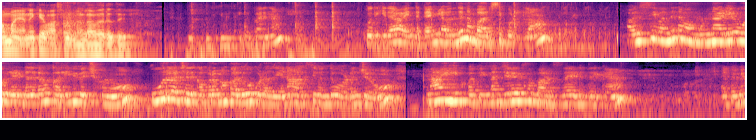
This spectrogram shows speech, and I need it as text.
ஆமாம் எனக்கே வாசனை நல்லா வருது. பாருங்க. கொதிக்குதா? இந்த டைம்ல வந்து நம்ம அரிசி போட்டுக்கலாம். அரிசி வந்து நம்ம முன்னாடியே ஒரு ரெண்டு தடவை கழுவி வச்சுக்கணும். ஊற வச்சதுக்கு அப்புறமா கழுவக்கூடாது ஏன்னா அரிசி வந்து உடஞ்சிரும். நான் இன்னைக்கு பார்த்தீங்கன்னா ஜீரக சம்பா அரிசி தான் எடுத்திருக்கேன். எப்பவுமே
